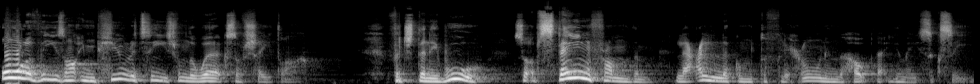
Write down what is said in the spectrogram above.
All of these are impurities from the works of shaitan. فَاجْتَنِبُوهُ So abstain from them, لَعَلَّكُمْ تُفْلِحُونَ In the hope that you may succeed.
